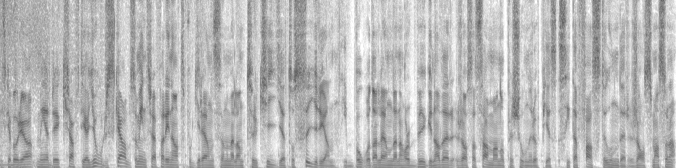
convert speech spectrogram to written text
Vi ska börja med det kraftiga jordskalv som inträffade i natt på gränsen mellan Turkiet och Syrien. I båda länderna har byggnader rasat samman och personer uppges sitta fast under rasmassorna.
